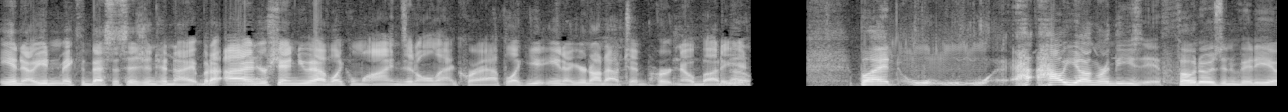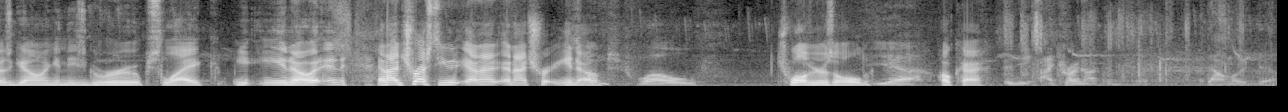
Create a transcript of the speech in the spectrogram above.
you, know you didn't make the best decision tonight, but I understand you have like lines and all that crap. Like you you know you're not out to hurt nobody. No. But w- w- h- how young are these photos and videos going in these groups? Like you, you know, and and I trust you, and I and I tr- you know, Some's 12. 12 years old. Yeah. Okay. I try not to download them.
